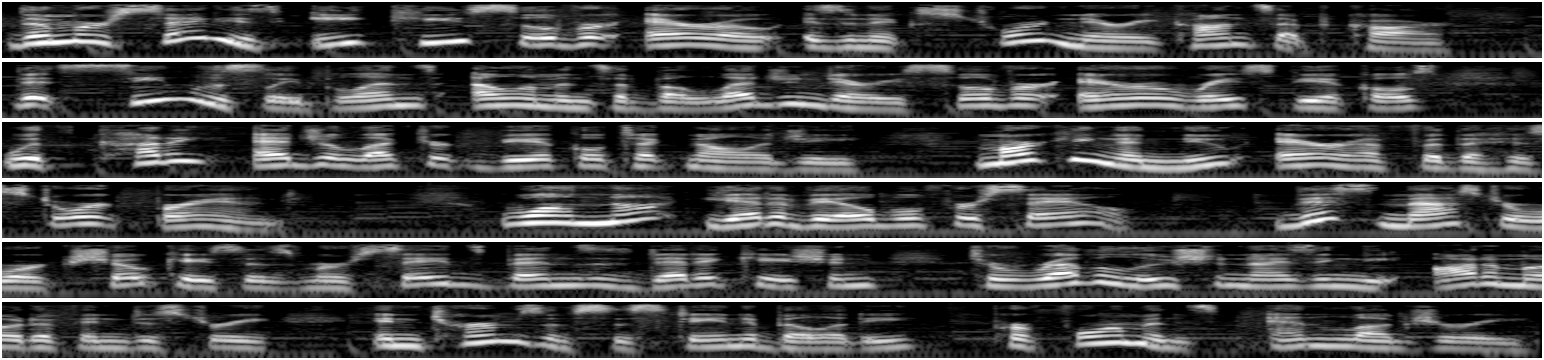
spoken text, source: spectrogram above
the Mercedes EQ Silver Arrow is an extraordinary concept car that seamlessly blends elements of the legendary Silver Arrow race vehicles with cutting-edge electric vehicle technology, marking a new era for the historic brand. While not yet available for sale, this masterwork showcases Mercedes-Benz's dedication to revolutionizing the automotive industry in terms of sustainability, performance, and luxury.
